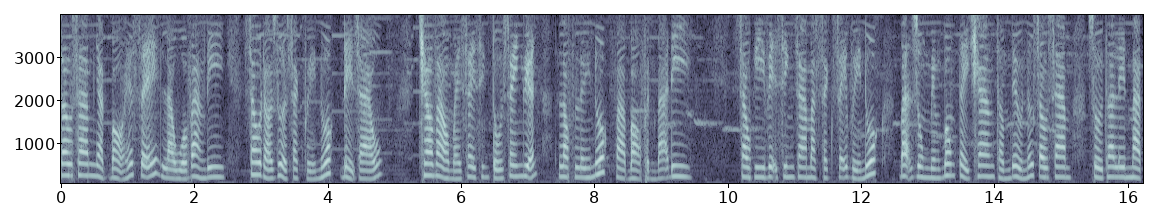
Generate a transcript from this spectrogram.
Rau sam nhặt bỏ hết rễ là úa vàng đi, sau đó rửa sạch với nước để ráo. Cho vào máy xay sinh tố xay nhuyễn, lọc lấy nước và bỏ phần bã đi. Sau khi vệ sinh da mặt sạch sẽ với nước, bạn dùng miếng bông tẩy trang thấm đều nước rau sam rồi thoa lên mặt.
